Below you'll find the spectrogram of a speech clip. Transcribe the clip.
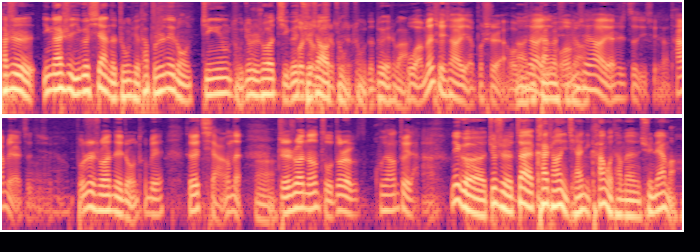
他是应该是一个县的中学，他不是那种精英组，就是说几个学校组组的队是吧？我们学校也不是，我们学校我们学校也是自己学校，他们也是自己学校，不是说那种特别特别强的，只是说能组队互相对打。那个就是在开场以前，你看过他们训练吗？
